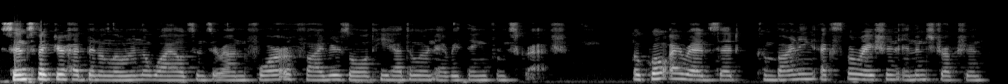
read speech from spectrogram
Since Victor had been alone in the wild since around four or five years old, he had to learn everything from scratch. A quote I read said, combining exploration and instruction,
